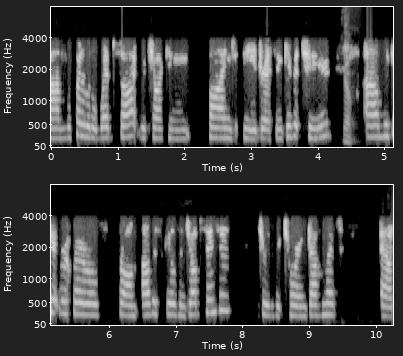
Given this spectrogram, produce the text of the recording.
um, we've got a little website which I can find the address and give it to you. Yep. Um, we get referrals from other skills and job centres through the Victorian Government. Our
